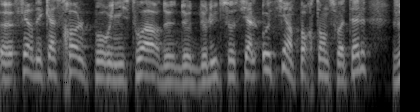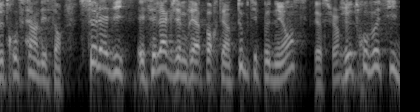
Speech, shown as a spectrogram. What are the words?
Euh, faire des casseroles pour une histoire de, de, de lutte sociale aussi importante soit-elle, je trouve ça indécent. Cela dit, et c'est là que j'aimerais apporter un tout petit peu de nuance, Bien sûr. je trouve aussi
